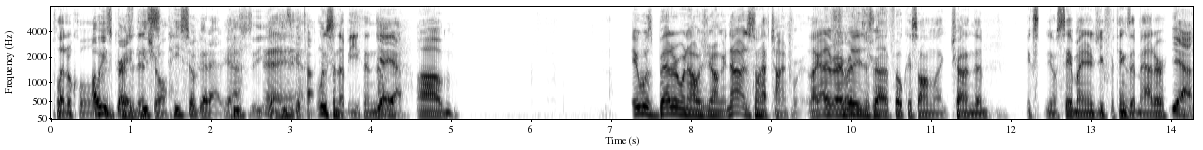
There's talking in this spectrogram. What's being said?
political. Oh, he's great. He's, Presidential. he's so good at it. yeah. He's, yeah, he's a good talker. Loosen up, Ethan. No. Yeah, yeah. Um, it was better when I was younger. Now I just don't have time for it. Like I, I really just rather focus on like trying to, you know, save my energy for things that matter. Yeah.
